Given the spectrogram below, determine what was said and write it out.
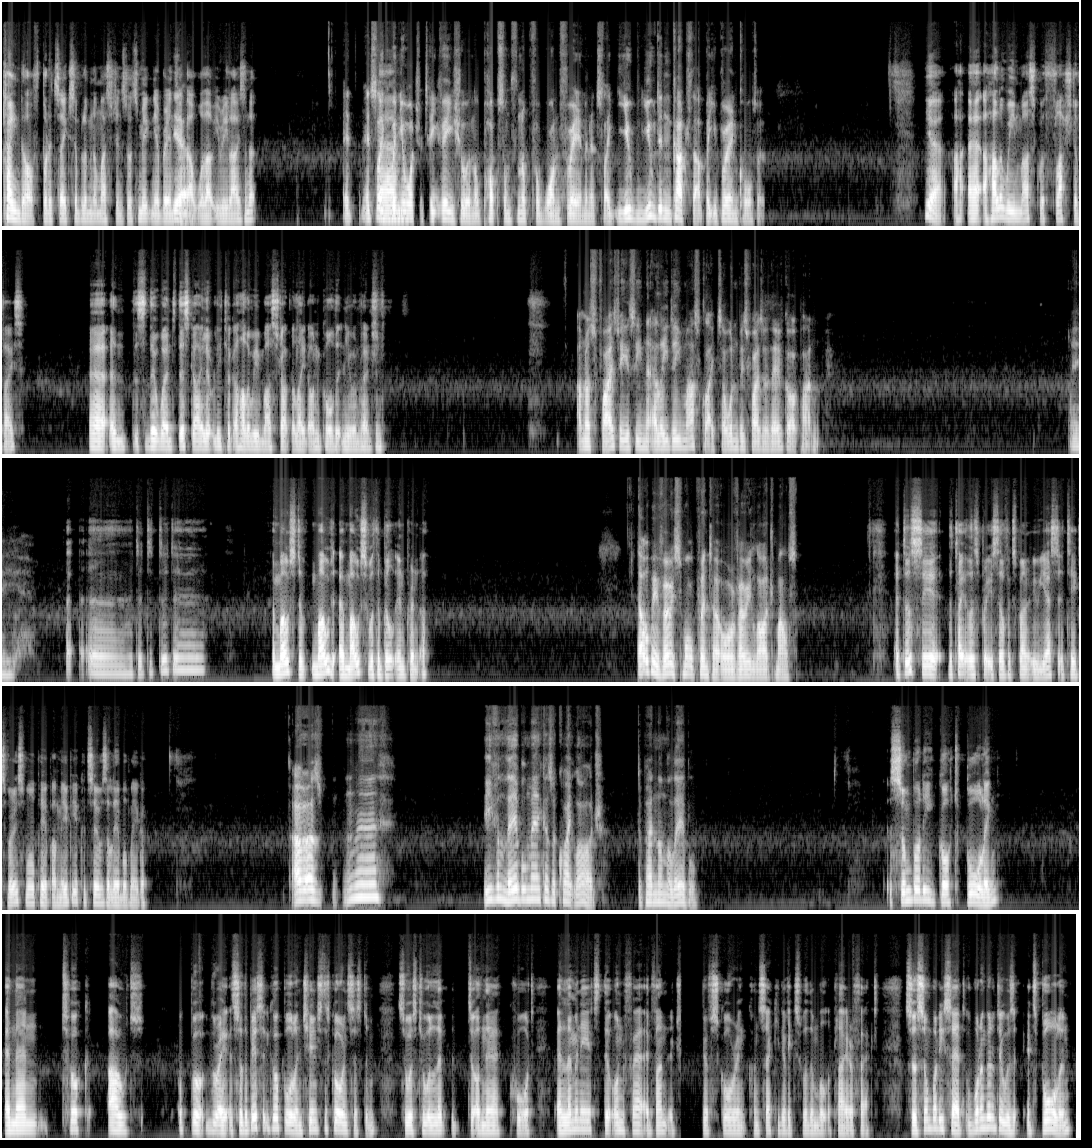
Kind of, but it's like subliminal messaging, so it's making your brain think that without you realizing it. It, it's like when you Um, watch a TV show and they'll pop something up for one frame, and it's like you you didn't catch that, but your brain caught it. Yeah, a, a a Halloween mask with flash device. Uh, and this, they went. This guy literally took a Halloween mask, strapped a light on, called it a new invention. I'm not surprised. Are you seeing the LED mask lights? I wouldn't be surprised if they've got a patent. Hey. Uh, da, da, da, da. A mouse, a mouse, a mouse with a built-in printer. That would be a very small printer or a very large mouse. It does say the title is pretty self-explanatory. Yes, it takes very small paper. Maybe it could serve as a label maker. I was. Meh. Even label makers are quite large, depending on the label. somebody got bowling and then took out oh, but right so they basically got bowling changed the scoring system so as to, elim- to on their quote eliminate the unfair advantage of scoring consecutive hits with a multiplier effect so somebody said what i'm going to do is it's bowling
